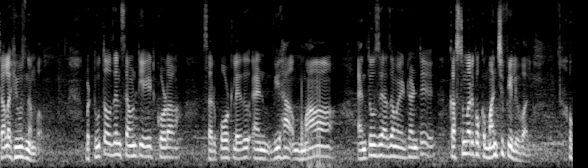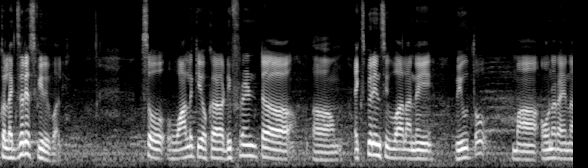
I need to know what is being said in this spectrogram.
చాలా huge number. But two thousand seventy eight కూడా సరిపోవట్లేదు అండ్ వీ హ్యా మా ఎంతూజియాజం ఏంటంటే కస్టమర్కి ఒక మంచి ఫీల్ ఇవ్వాలి. ఒక లగ్జరియస్ ఫీల్ ఇవ్వాలి. సో వాళ్ళకి ఒక డిఫరెంట్ ఎక్స్పీరియన్స్ ఇవ్వాలనే వ్యూతో మా ఓనర్ అయిన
